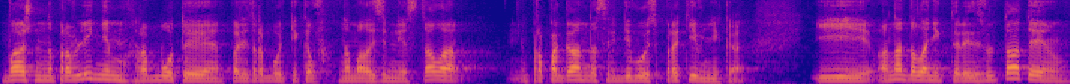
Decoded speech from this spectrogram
важным направлением работы политработников на Малой Земле стала пропаганда среди войск противника. И она дала некоторые результаты,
